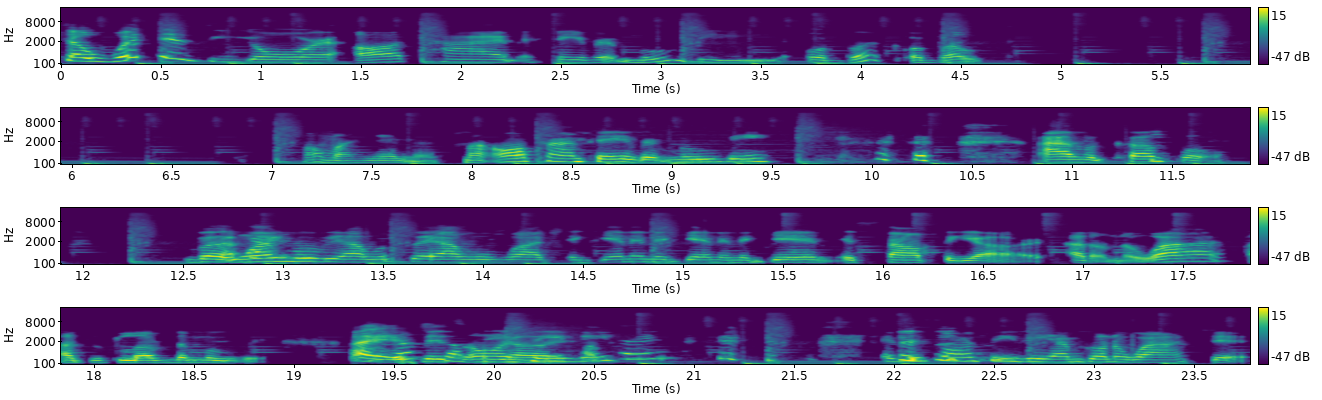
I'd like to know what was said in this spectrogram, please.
so what is your all-time favorite movie or book or both? Oh my goodness. My all time favorite movie. I have a couple. But Okay. one movie I will say I will watch again and again and again is Stomp the Yard. I don't know why. I just love the movie. If it's on TV, if it's on TV, I'm gonna watch it.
